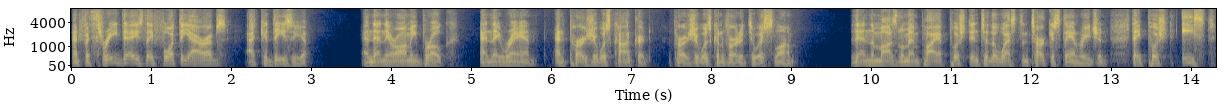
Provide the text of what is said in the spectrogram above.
And for three days they fought the Arabs at Qadisiyah. And then their army broke and they ran and Persia was conquered. Persia was converted to Islam. Then the Muslim Empire pushed into the western Turkestan region. They pushed east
